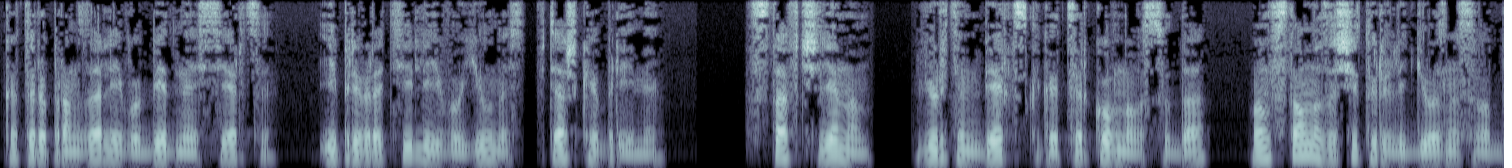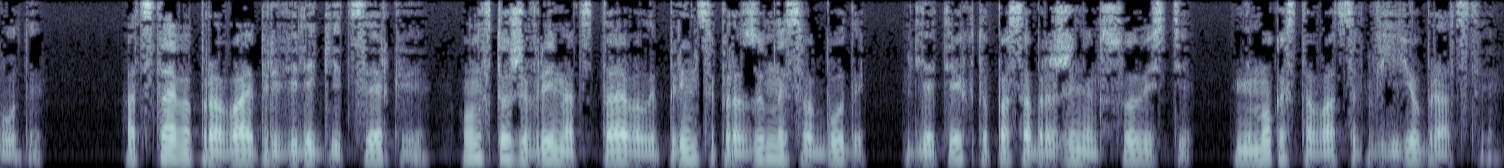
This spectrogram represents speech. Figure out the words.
которые пронзали его бедное сердце и превратили его юность в тяжкое бремя. Став членом Вюртембергского церковного суда, он встал на защиту религиозной свободы. Отстаивая права и привилегии церкви, он в то же время отстаивал и принцип разумной свободы для тех, кто по соображениям совести не мог оставаться в ее братстве.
